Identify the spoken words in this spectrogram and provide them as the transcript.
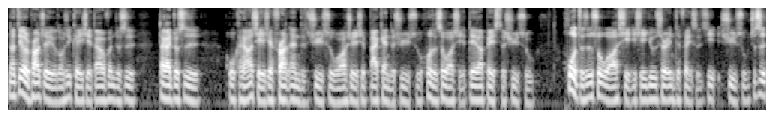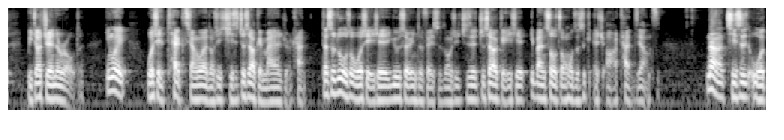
那第二个 project 有东西可以写，大部分就是大概就是。我可能要写一些 front end 的叙述，我要写一些 back end 的叙述，或者是我要写 database 的叙述，或者是说我要写一些 user interface 的叙述，就是比较 general 的。因为我写 text 相关的东西，其实就是要给 manager 看。但是如果说我写一些 user interface 的东西，其实就是要给一些一般受众或者是给 HR 看这样子。那其实我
